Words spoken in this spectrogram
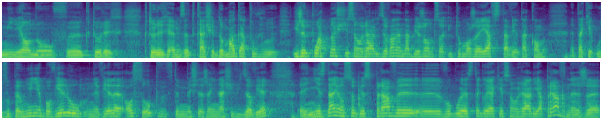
milionów, których, których MZK się domaga tu, i że płatności są realizowane na bieżąco i tu może ja wstawię taką, takie uzupełnienie, bo wielu, wiele osób, w tym myślę, że i nasi widzowie, nie zdają sobie sprawy w ogóle z tego, jakie są realia prawne, że,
